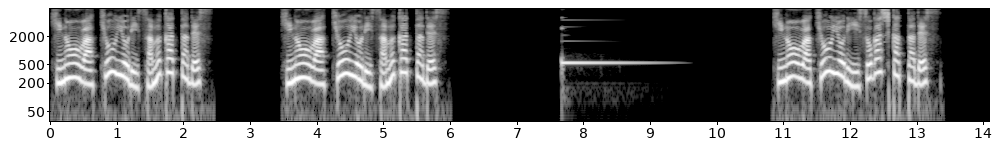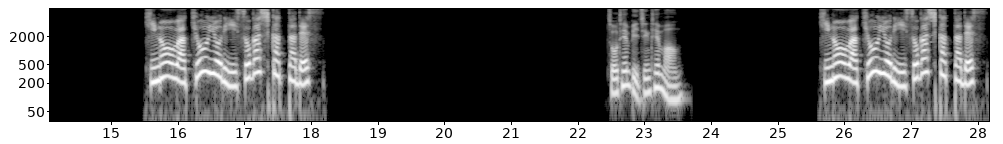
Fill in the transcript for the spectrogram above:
昨日は今日より寒かったです。昨日は今日より寒かったです。昨日は今日より忙しかったです。昨日は今日より忙しかったです。昨日は今日より忙しかったです。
